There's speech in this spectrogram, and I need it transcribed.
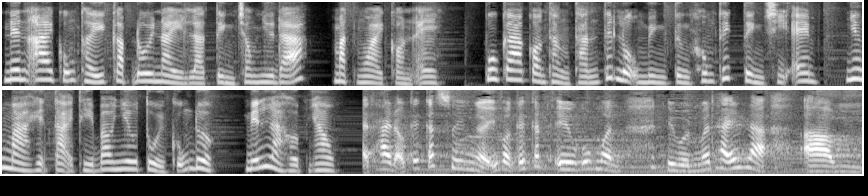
nên ai cũng thấy cặp đôi này là tình trong như đã, mặt ngoài còn e. Puka còn thẳng thắn tiết lộ mình từng không thích tình chị em, nhưng mà hiện tại thì bao nhiêu tuổi cũng được, miễn là hợp nhau. thay đổi cái cách suy nghĩ và cái cách yêu của mình thì mình mới thấy là um,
